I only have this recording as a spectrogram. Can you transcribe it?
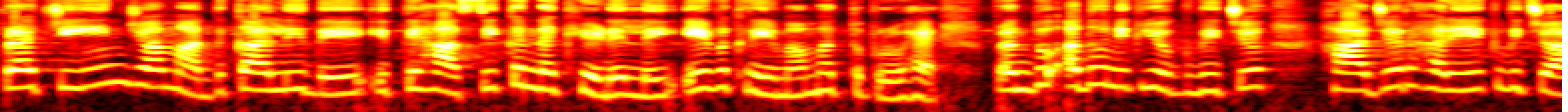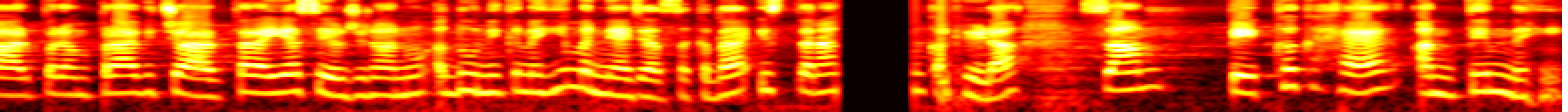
ਪ੍ਰਾਚੀਨ ਜਾਂ ਮੱਧਕਾਲੀ ਦੇ ਇਤਿਹਾਸਿਕ ਨਖੇੜੇ ਲਈ ਇਹ ਵਖਰੇਵਾਂ ਮਹੱਤਵਪੂਰਨ ਹੈ। ਪਰੰਤੂ ਆਧੁਨਿਕ ਯੁੱਗ ਵਿੱਚ ਹਾਜ਼ਰ ਹਰੇਕ ਵਿਚਾਰ, ਪਰੰਪਰਾ, ਵਿਚਾਰਧਾਰਾ ਜਾਂ ਸਿਰਜਣਾ ਨੂੰ ਆਧੁਨਿਕ ਨਹੀਂ ਮੰਨਿਆ ਜਾ ਸਕਦਾ। ਇਸ ਤਰ੍ਹਾਂ ਖੇੜਾ ਸੰਪੇਖਕ ਹੈ, ਅੰਤਿਮ ਨਹੀਂ।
